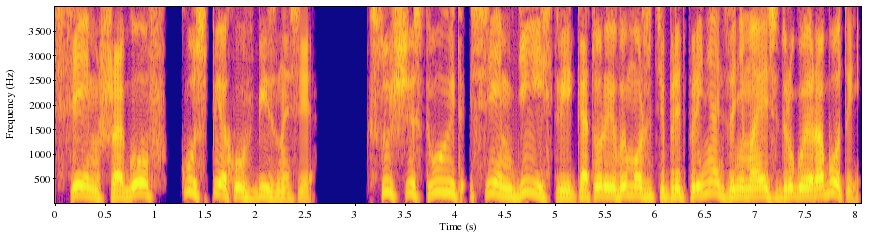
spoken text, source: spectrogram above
Семь шагов к успеху в бизнесе. Существует семь действий, которые вы можете предпринять, занимаясь другой работой.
